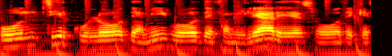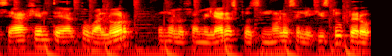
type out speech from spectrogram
un círculo de amigos, de familiares o de que sea gente de alto valor. Bueno, los familiares pues no los elegís tú, pero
